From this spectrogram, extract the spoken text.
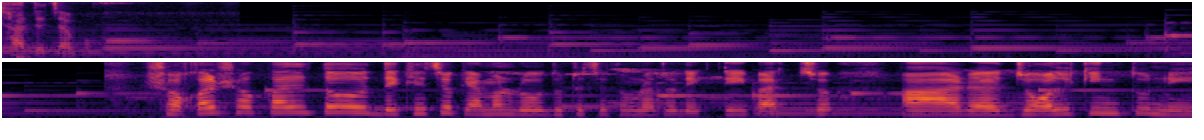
ছাদে যাব। সকাল সকাল তো দেখেছ কেমন রোদ উঠেছে, তোমরা তো দেখতেই পাচ্ছ। আর জল কিন্তু নেই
